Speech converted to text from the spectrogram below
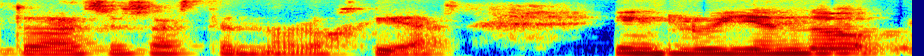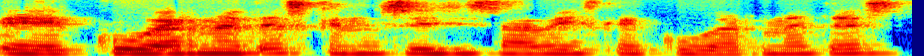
todas esas tecnologías, incluyendo eh, Kubernetes, que no sé si sabéis que Kubernetes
